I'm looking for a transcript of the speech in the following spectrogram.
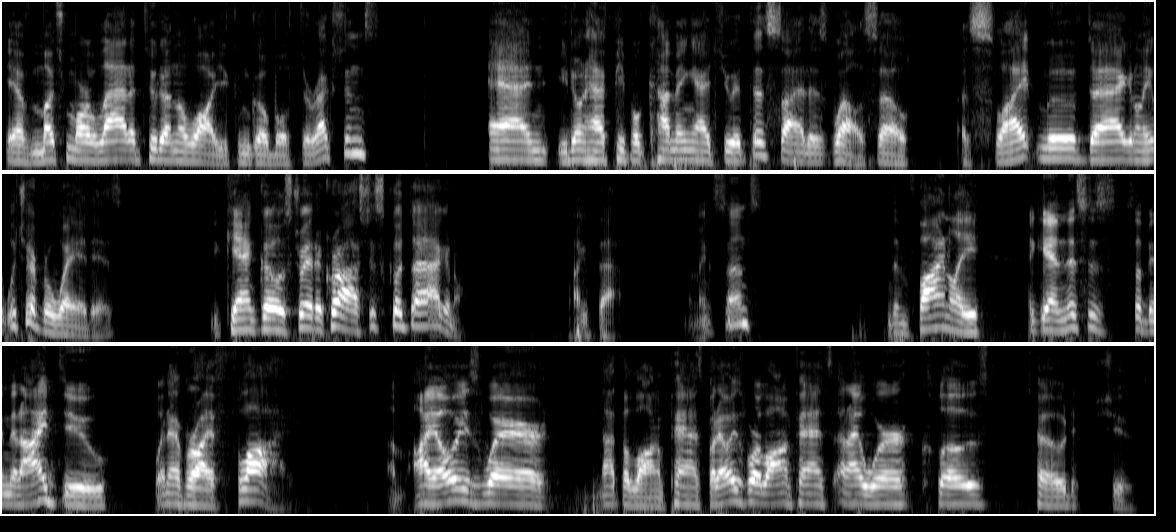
You have much more latitude on the wall. You can go both directions, and you don't have people coming at you at this side as well. So a slight move diagonally, whichever way it is. You can't go straight across, just go diagonal, like that. That makes sense? Then finally, again, this is something that I do whenever I fly. Um, I always wear, not the long pants, but I always wear long pants and I wear closed toed shoes.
